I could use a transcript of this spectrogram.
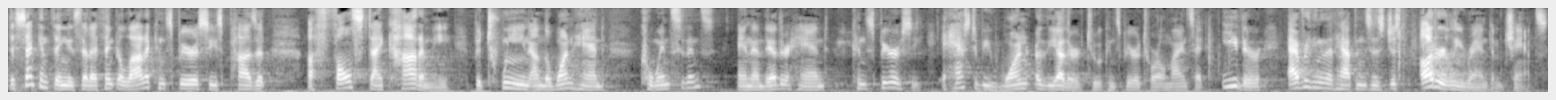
The second thing is that I think a lot of conspiracies posit a false dichotomy between, on the one hand, coincidence and on the other hand, conspiracy. It has to be one or the other to a conspiratorial mindset. Either everything that happens is just utterly random chance.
